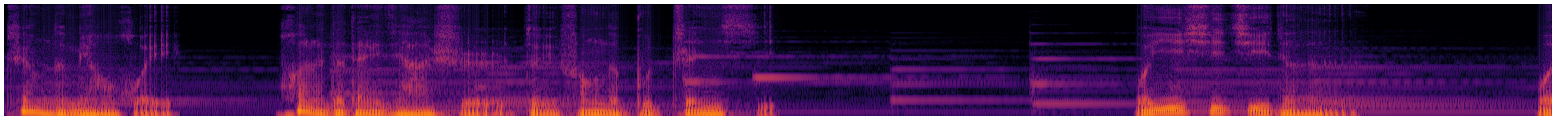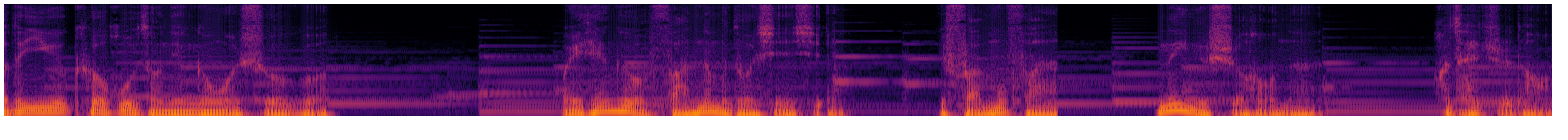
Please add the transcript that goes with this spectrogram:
这样的秒回，换来的代价是对方的不珍惜。我依稀记得，我的一个客户曾经跟我说过，每天给我发那么多信息，你烦不烦？那个时候呢，我才知道，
